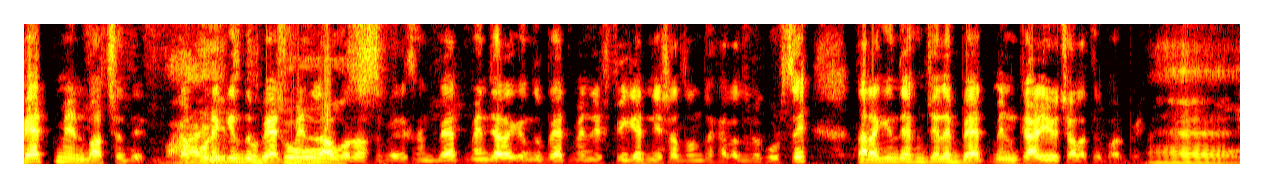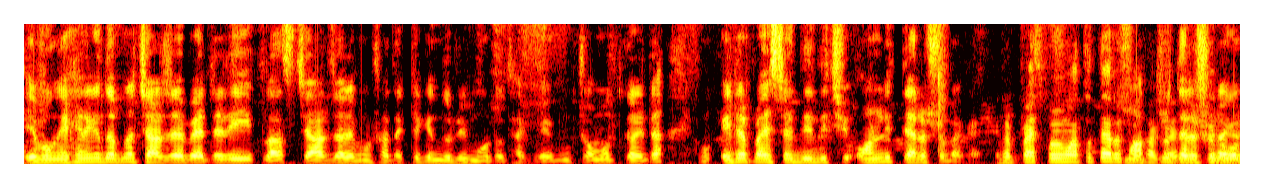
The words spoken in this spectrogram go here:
ব্যাটম্যান বাচ্চাদের। অনেক কিন্তু ব্যাটম্যান লাভার আছে ব্যাটম্যান যারা কিন্তু ব্যাটম্যানের ফিগার নিয়ে সাধারণত খেলাধুলা করছে তারা কিন্তু এখন চাইলে ব্যাটম্যান গাড়িও চালাতে পারবে। হ্যাঁ। এবং এখানে কিন্তু আপনার চার্জার ব্যাটারি প্লাস চার্জার এবং সাথে একটা কিন্তু রিমোটও থাকবে। এবং চমৎকার এটা। এবং এটার প্রাইসটা দিয়ে দিচ্ছি অনলি তেরোশো টাকায়। এটা প্রাইস পড়বে মাত্র 1300 মাত্র 1300 টাকার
